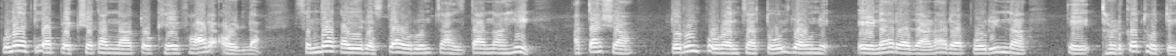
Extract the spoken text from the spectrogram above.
पुण्यातल्या प्रेक्षकांना तो खेळ फार आवडला. संध्याकाळी रस्त्यावरून चालतानाही आताशा तरुण पोरांचा तोल जाऊन येणाऱ्या जाणाऱ्या पोरींना ते थडकत होते.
